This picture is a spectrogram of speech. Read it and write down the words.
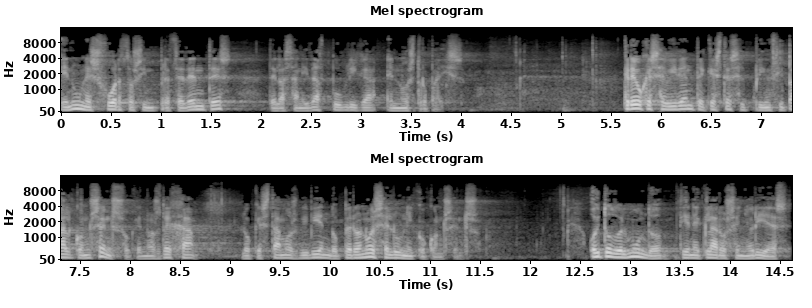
en un esfuerzo sin precedentes de la sanidad pública en nuestro país. Creo que es evidente que este es el principal consenso que nos deja lo que estamos viviendo, pero no es el único consenso. Hoy todo el mundo tiene claro, señorías,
